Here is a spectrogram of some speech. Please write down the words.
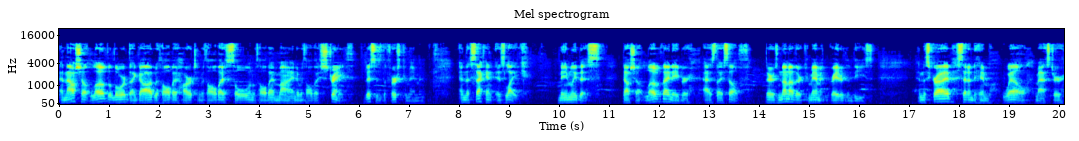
And thou shalt love the Lord thy God with all thy heart, and with all thy soul, and with all thy mind, and with all thy strength. This is the first commandment. And the second is like, namely this Thou shalt love thy neighbor as thyself. There is none other commandment greater than these. And the scribe said unto him, Well, master,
